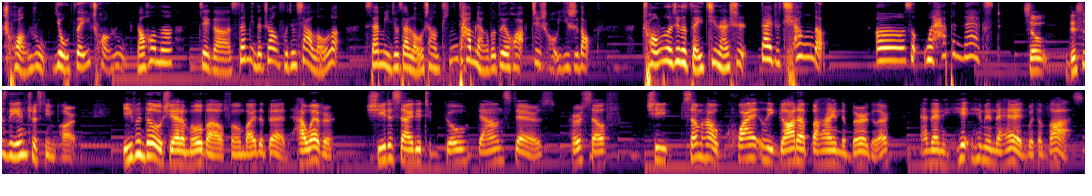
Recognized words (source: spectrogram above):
闯入，有贼闯入。然后呢，这个 Sammy 的丈夫就下楼了，Sammy 就在楼上听他们两个的对话。这时候意识到，闯入的这个贼竟然是带着枪的。呃、s o what happened next？ So, this is the interesting part. Even though she had a mobile phone by the bed, however, she decided to go downstairs herself. She somehow quietly got up behind the burglar and then hit him in the head with a vase.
